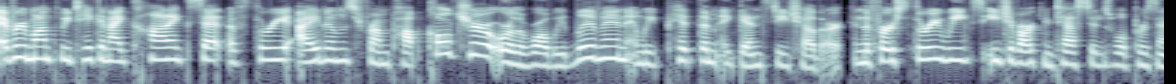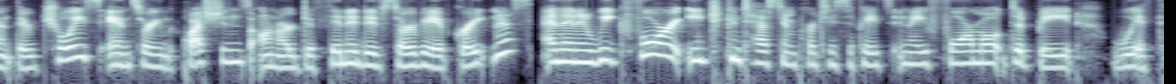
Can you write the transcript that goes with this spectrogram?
Every month, we take an iconic set of three items from pop culture or the world we live in and we pit them against each other. In the first three weeks, each of our contestants will present their choice, answering the questions on our definitive survey of greatness. And then in week four, each contestant participates in a formal debate with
